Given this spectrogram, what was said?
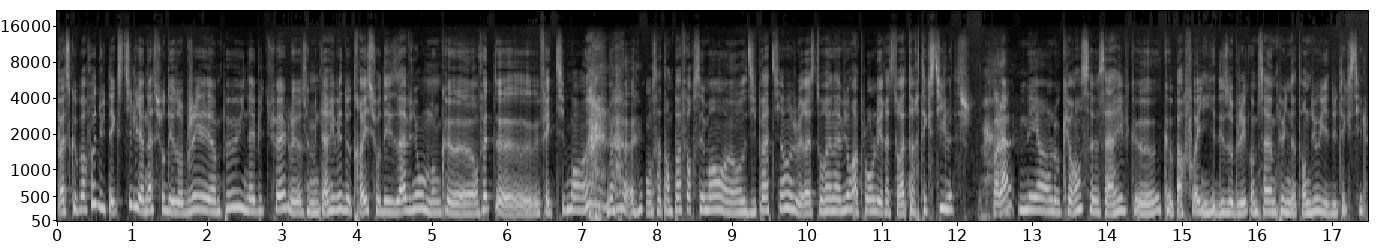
Parce que parfois, du textile, il y en a sur des objets un peu inhabituels. Ça m'est arrivé de travailler sur des avions. Donc, en fait, effectivement, on s'attend pas forcément. On se dit pas, tiens, je vais restaurer un avion, appelons les restaurateurs textiles. Voilà. Mais en l'occurrence, ça arrive que, que parfois, il y ait des objets comme ça un peu inattendus où il y a du textile.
